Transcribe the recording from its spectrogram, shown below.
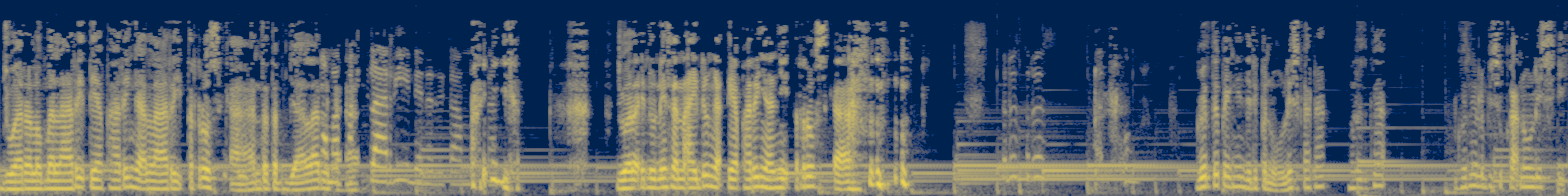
Juara lomba lari tiap hari nggak lari terus kan? Tetap jalan kamar kan? Lari dia dari kamar kan. iya. Juara Indonesian Idol nggak tiap hari nyanyi terus kan? Terus terus. Gue tuh pengen jadi penulis karena menurut gue gue nih lebih suka nulis sih.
